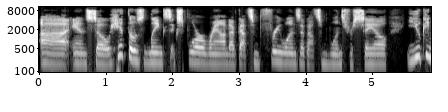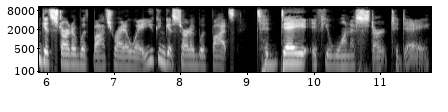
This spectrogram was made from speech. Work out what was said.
Uh, and so hit those links, explore around. I've got some free ones, I've got some ones for sale. You can get started with bots right away. You can get started with bots today if you want to start today.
